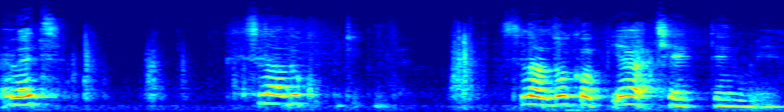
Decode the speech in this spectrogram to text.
evet. Sınavda kopmayacak mı? Sınavda kopya çektin mi?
